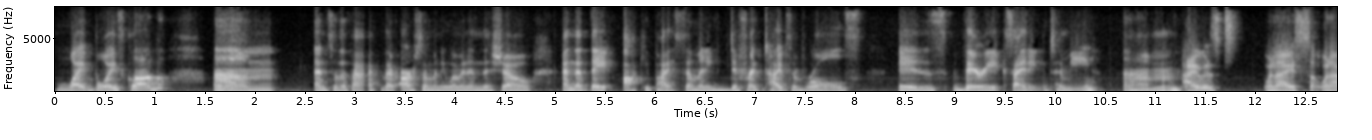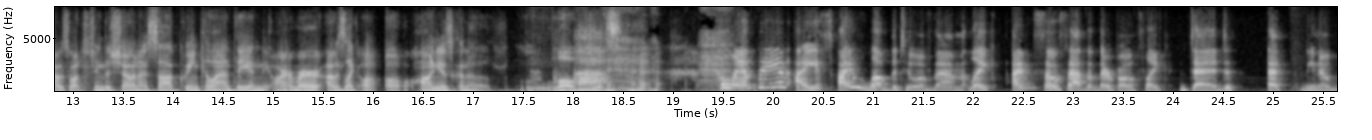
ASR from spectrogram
white boys club. Um and so the fact that there are so many women in this show and that they occupy so many different types of roles is very exciting to me. Um I was when I saw when I was watching the show and I saw Queen Calanthe in the armor, I was like, oh, oh Anya's gonna love this. Calanthe and Eist, I love the two of them. Like, I'm so sad that they're both like dead at you know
